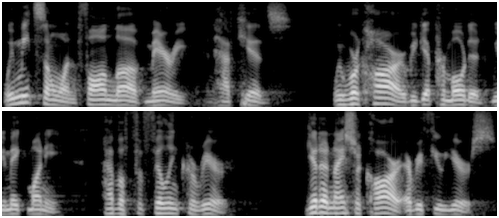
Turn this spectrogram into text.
We meet someone, fall in love, marry, and have kids. We work hard, we get promoted, we make money, have a fulfilling career, get a nicer car every few years,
